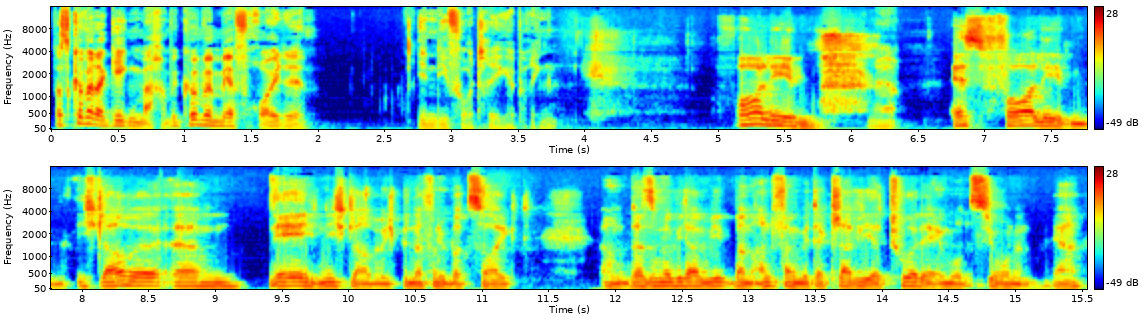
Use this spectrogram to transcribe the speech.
Was können wir dagegen machen? Wie können wir mehr Freude in die Vorträge bringen? Vorleben. Ja. Es vorleben. Ich glaube, ähm, Nee, nicht glaube. Ich bin davon überzeugt. Und da sind wir wieder wie beim Anfang mit der Klaviatur der Emotionen. Ja,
